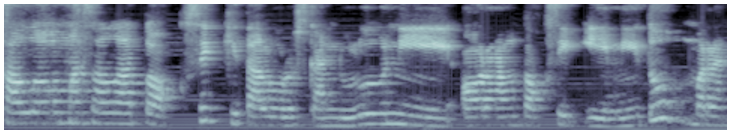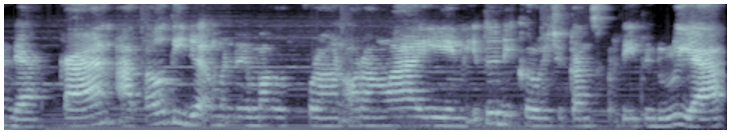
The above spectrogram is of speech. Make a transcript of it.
kalau masalah toxic kita luruskan dulu nih orang toxic ini tuh merendahkan atau tidak menerima kekurangan orang lain itu dikerucutkan seperti itu dulu ya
